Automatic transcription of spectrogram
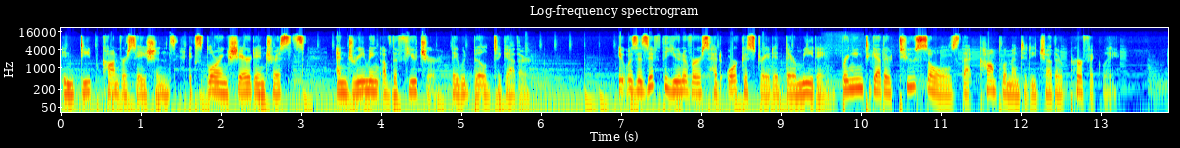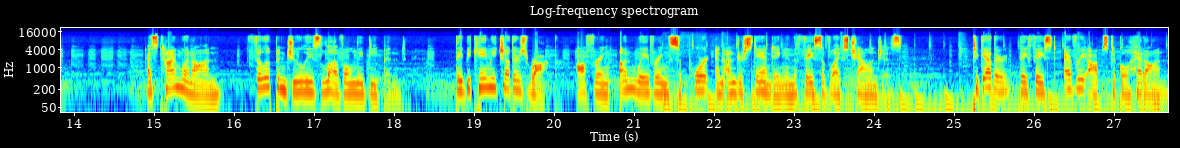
in deep conversations, exploring shared interests, and dreaming of the future they would build together. It was as if the universe had orchestrated their meeting, bringing together two souls that complemented each other perfectly. As time went on, Philip and Julie's love only deepened. They became each other's rock, offering unwavering support and understanding in the face of life's challenges. Together, they faced every obstacle head on,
